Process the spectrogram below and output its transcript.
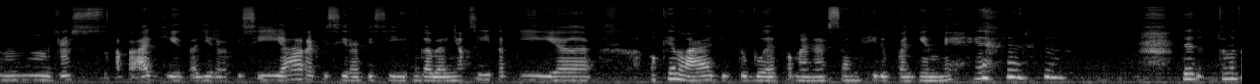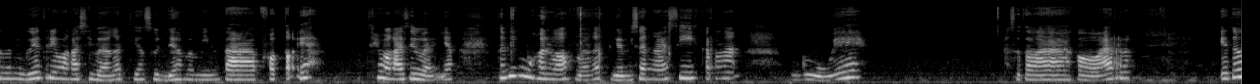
Hmm, terus apa lagi? Tadi revisi ya revisi revisi. Nggak banyak sih tapi ya oke okay lah gitu buat pemanasan kehidupan ini. Dan teman-teman gue terima kasih banget yang sudah meminta foto ya. Terima kasih banyak. Tapi mohon maaf banget gak bisa ngasih karena gue setelah keluar itu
